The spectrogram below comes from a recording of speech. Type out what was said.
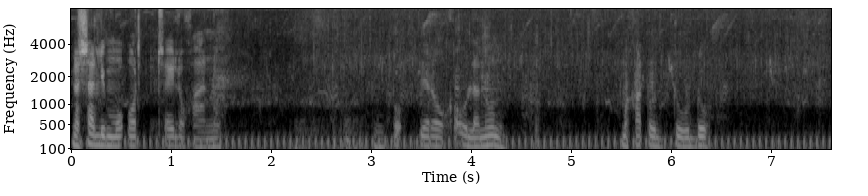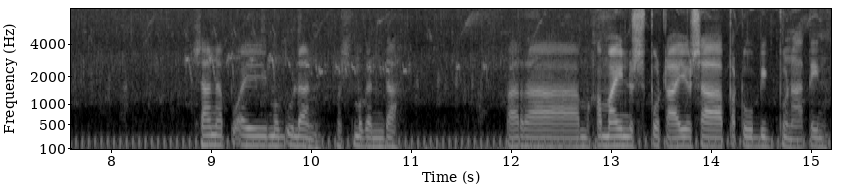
nasa limuot sa Ilocano. Po, pero kaulan nun makatudtudo. Sana po ay magulan mas maganda para makaminus po tayo sa patubig po natin.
